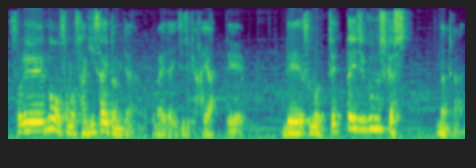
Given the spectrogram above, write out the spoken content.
それのその詐欺サイトみたいなのがこの間一時期流行って、で、その絶対自分しか知なんていうかな、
